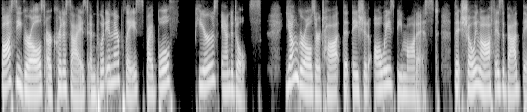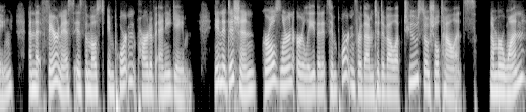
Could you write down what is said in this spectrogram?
Bossy girls are criticized and put in their place by both peers and adults. Young girls are taught that they should always be modest, that showing off is a bad thing, and that fairness is the most important part of any game. In addition, girls learn early that it's important for them to develop two social talents. Number one,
